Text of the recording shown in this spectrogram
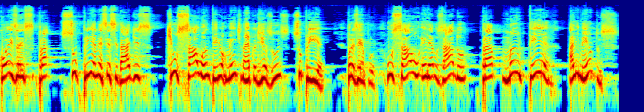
coisas para suprir as necessidades que o sal anteriormente, na época de Jesus, supria. Por exemplo, o sal ele era usado para manter alimentos,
